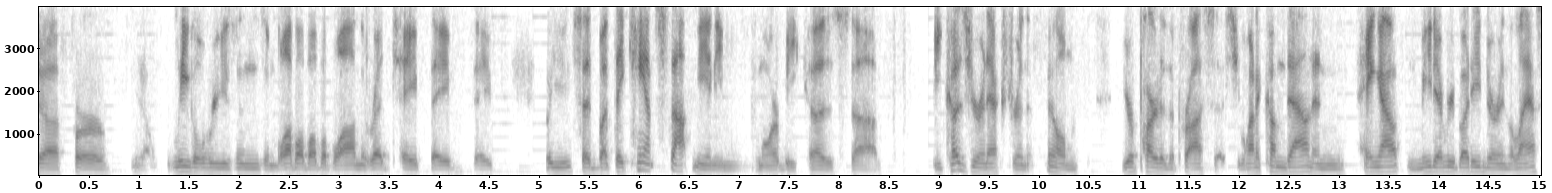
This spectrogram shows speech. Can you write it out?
uh, for you know legal reasons and blah blah blah blah blah and the red tape, they they." But you said, but they can't stop me anymore because uh, because you're an extra in the film. You're part of the process. You want to come down and hang out and meet everybody during the last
